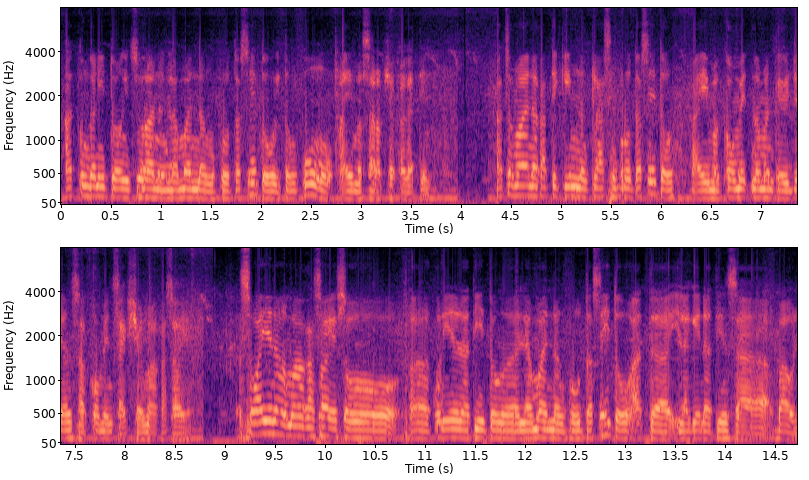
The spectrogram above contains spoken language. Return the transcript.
At kung ganito ang itsura ng laman ng prutas nito, itong pungo ay masarap siya kagatin. At sa mga nakatikim ng klaseng prutas nito, ay mag-comment naman kayo dyan sa comment section mga kasoya. So ayun na nga mga kasoya, so ah, kunin na natin itong ah, laman ng prutas nito at ah, ilagay natin sa bowl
